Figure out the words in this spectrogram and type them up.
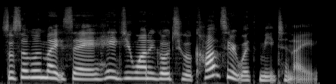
So someone might say, Hey, do you want to go to a concert with me tonight?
